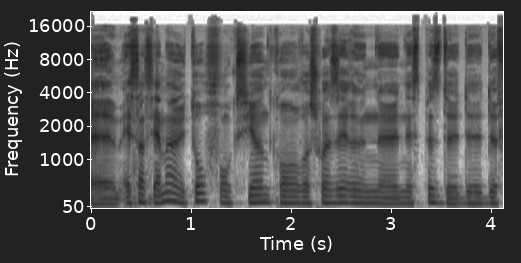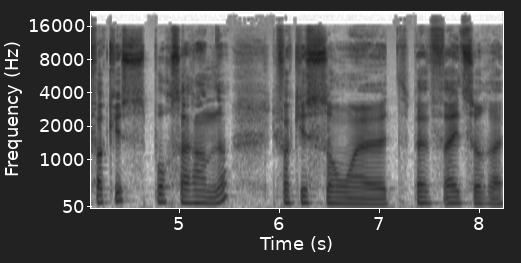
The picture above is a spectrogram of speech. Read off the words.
Euh, essentiellement, un tour fonctionne qu'on va choisir une, espèce de, focus pour se rendre là. Les focus sont, peuvent être sur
